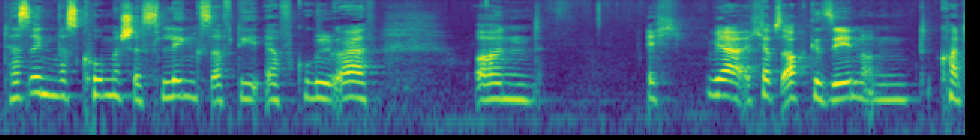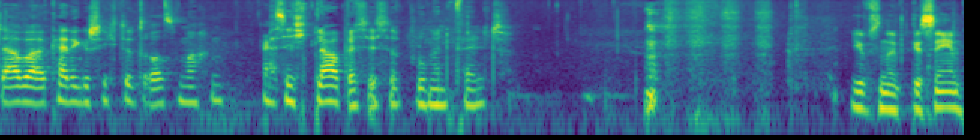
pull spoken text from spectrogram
da ist irgendwas Komisches links auf die auf Google Earth und ich, ja, ich habe es auch gesehen und konnte aber keine Geschichte draus machen. Also ich glaube, es ist ein Blumenfeld. Ich habe es nicht gesehen.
